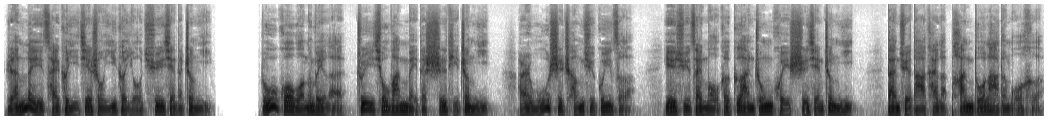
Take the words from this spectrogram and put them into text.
人类才可以接受一个有缺陷的正义。如果我们为了追求完美的实体正义而无视程序规则，也许在某个个案中会实现正义。但却打开了潘多拉的魔盒，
